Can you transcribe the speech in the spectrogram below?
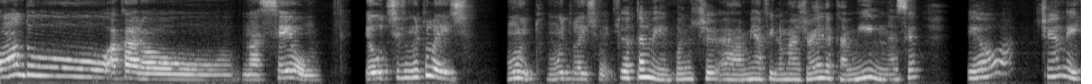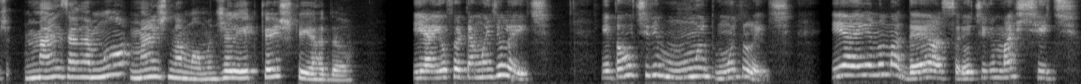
quando a Carol nasceu, eu tive muito leite, muito, muito leite mesmo. Eu também, quando a minha filha mais velha, Camille, nasceu, eu tinha leite, mas era ma- mais na mama direita que a esquerda. E aí eu fui até mãe de leite. Então eu tive muito, muito leite. E aí numa dessa eu tive mastite.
